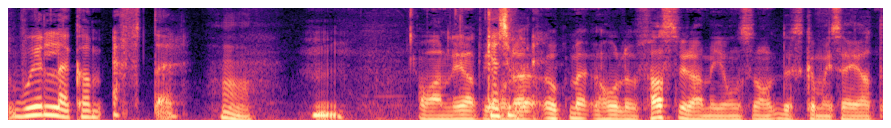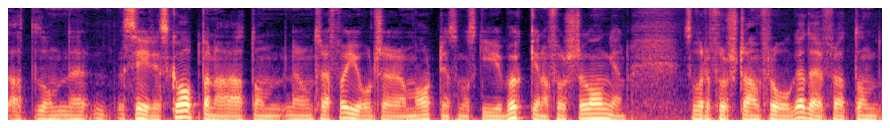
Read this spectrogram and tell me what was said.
eh, Willa kom efter. Hmm. Mm. Och anledningen att vi Kanske- håller, upp med, håller fast vid det här med Jonsson, det ska man ju säga att, att de när- serieskaparna, att de, när de träffar George R. R. Martin som har skrivit böckerna första gången så var det första han frågade för att, de,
